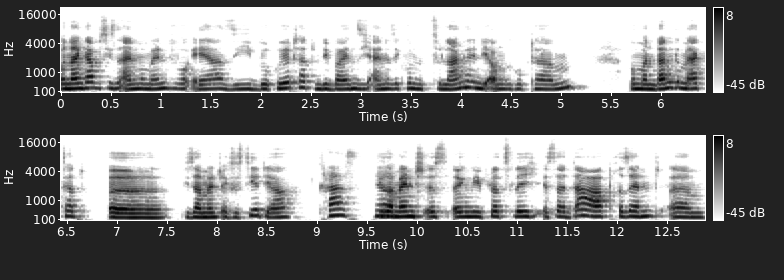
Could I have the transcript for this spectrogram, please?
Und dann gab es diesen einen Moment, wo er sie berührt hat und die beiden sich eine Sekunde zu lange in die Augen geguckt haben und man dann gemerkt hat, äh, dieser Mensch existiert ja. Krass. Dieser Mensch ist irgendwie plötzlich, ist er da, präsent. Ähm,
